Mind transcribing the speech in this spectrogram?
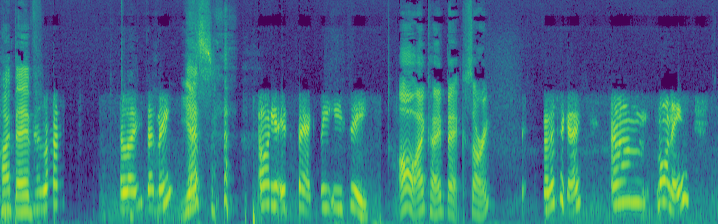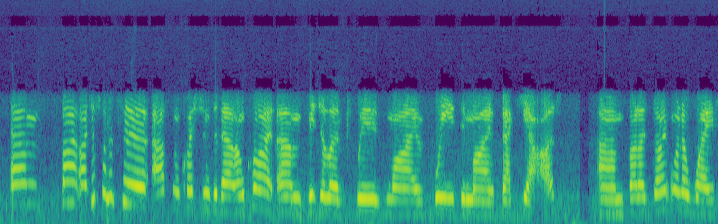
Hi, Bev. Hello. Hello, is that me? Yes. Oh yeah, it's Beck. B E C. Oh, okay, Beck. Sorry. No, that's okay. Um, morning. Um, but I just wanted to ask some questions about. I'm quite um, vigilant with my weeds in my backyard, um, but I don't want to waste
